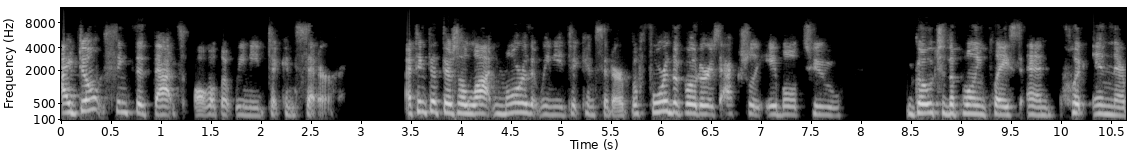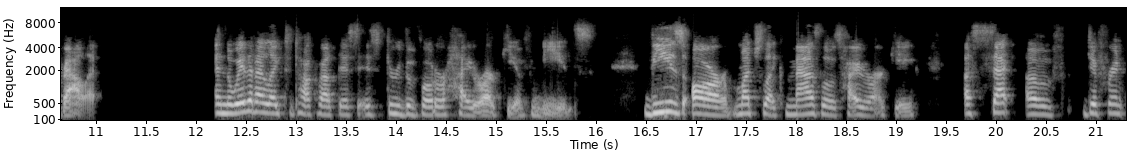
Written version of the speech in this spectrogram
I don't think that that's all that we need to consider. I think that there's a lot more that we need to consider before the voter is actually able to go to the polling place and put in their ballot. And the way that I like to talk about this is through the voter hierarchy of needs. These are, much like Maslow's hierarchy, a set of different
